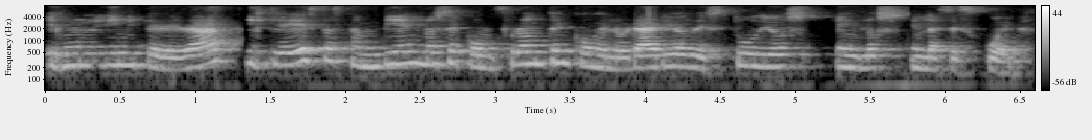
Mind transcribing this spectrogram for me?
en un límite de edad y que éstas también no se confronten con el horario de estudios en, los, en las escuelas.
